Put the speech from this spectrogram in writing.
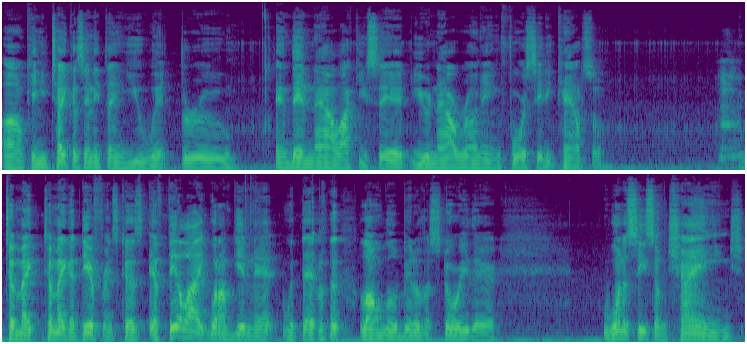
Um, can you take us anything you went through, and then now, like you said, you're now running for city council to make to make a difference? Because I feel like what I'm getting at with that long little bit of a story there want to see some change,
